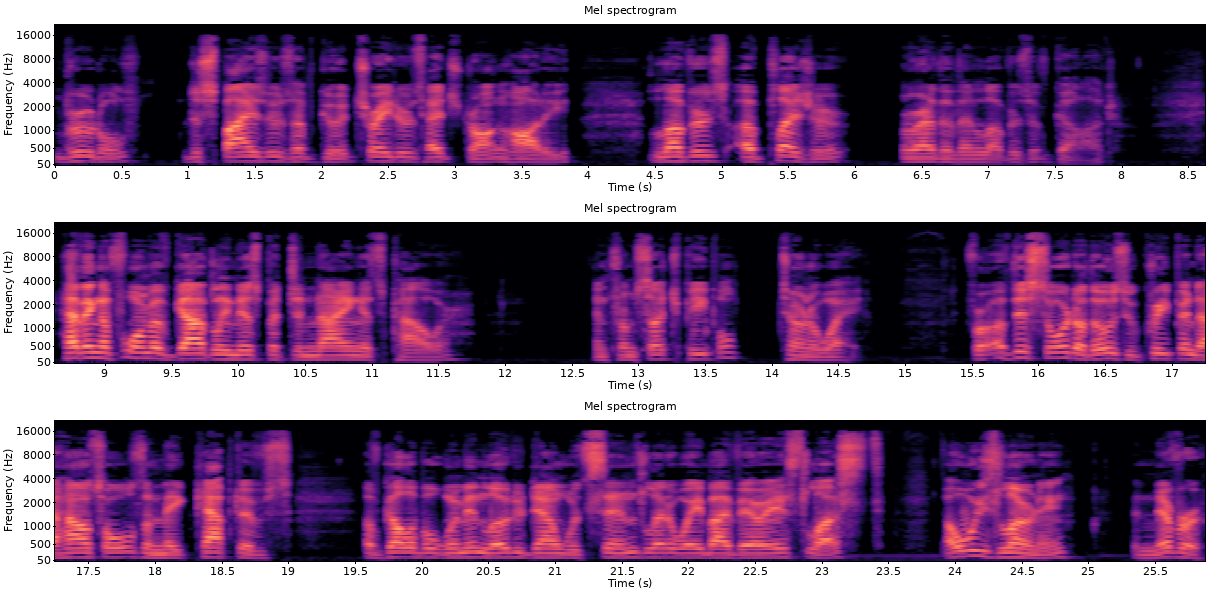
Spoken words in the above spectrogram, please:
brutal, despisers of good, traitors, headstrong, haughty, lovers of pleasure rather than lovers of God having a form of godliness but denying its power. And from such people turn away. For of this sort are those who creep into households and make captives of gullible women loaded down with sins, led away by various lusts, always learning and never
